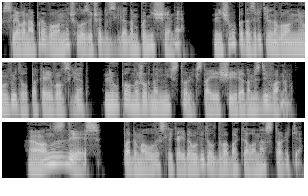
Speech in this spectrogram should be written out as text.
Слева направо он начал изучать взглядом помещение. Ничего подозрительного он не увидел, пока его взгляд не упал на журнальный столик, стоящий рядом с диваном. «Он здесь», — подумал Лесли, когда увидел два бокала на столике.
